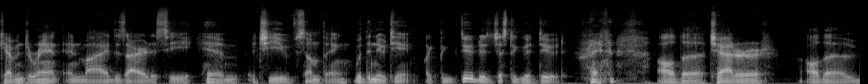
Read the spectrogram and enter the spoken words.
Kevin Durant and my desire to see him achieve something with the new team. Like the dude is just a good dude, right? All the chatter all the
